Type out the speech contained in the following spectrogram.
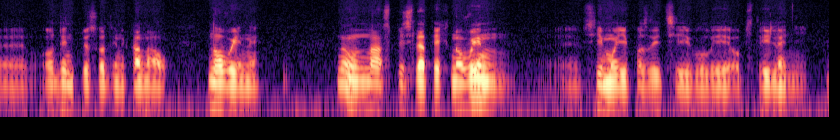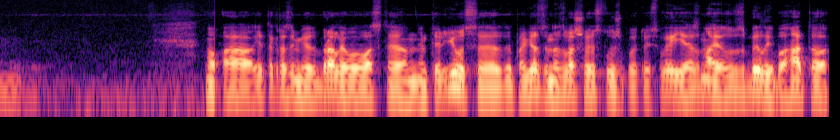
е, один плюс один канал новини. Ну, у нас після тих новин е, всі мої позиції були обстріляні. Ну, а я так розумію, брали у вас е, інтерв'ю пов'язане з вашою службою. Тобто ви, я знаю, збили багато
